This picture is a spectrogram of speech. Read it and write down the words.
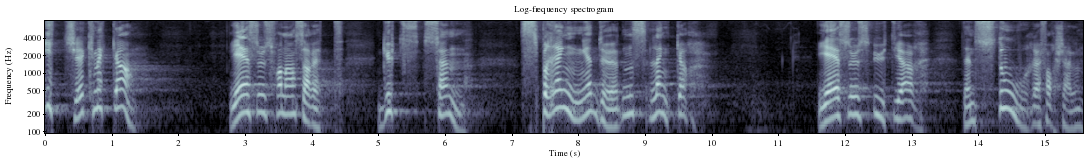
ikke knekke. Jesus fra Nasaret, Guds sønn, sprenger dødens lenker. Jesus utgjør den store forskjellen.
